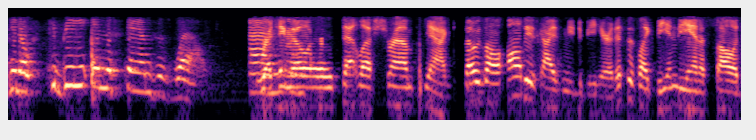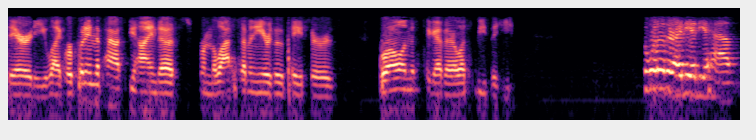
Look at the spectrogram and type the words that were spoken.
You know, to be in the stands as well. And, Reggie Miller, Detlef Schrempf, yeah, those all all these guys need to be here. This is like the Indiana solidarity. Like we're putting the past behind us from the last seven years of the Pacers. We're all in this together. Let's beat the Heat. So what other idea do you have?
